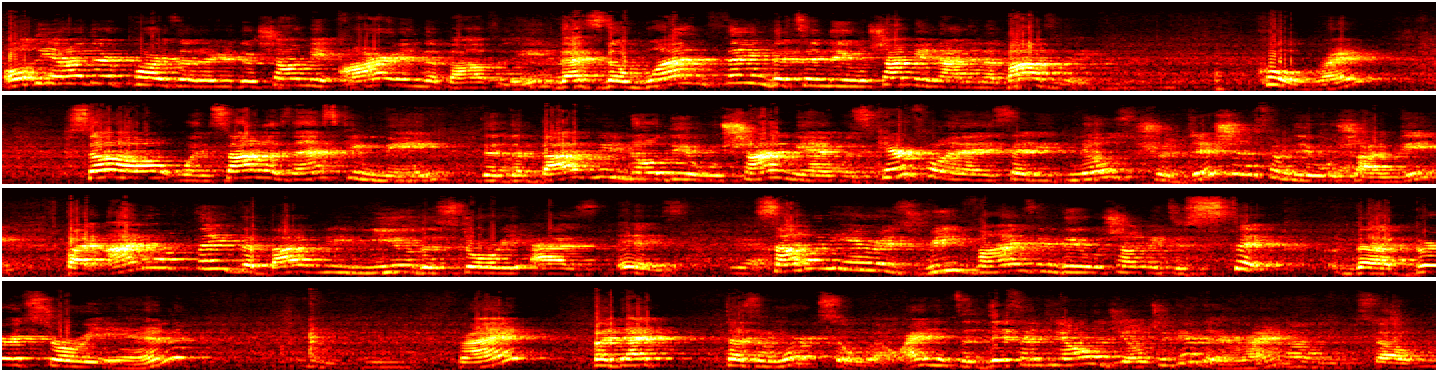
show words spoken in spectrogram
All the other parts that are in the Yerushalmi are in the Bavli. That's the one thing that's in the Yerushalmi, not in the Bavli. Cool, right? So when Sarah is asking me, did the Bavli know the Yerushalmi? I was careful and I said it knows tradition from the Yerushalmi, but I don't think the Bavli knew the story as is. Yeah. Someone here is revising the Yerushalmi to stick the bird story in, mm-hmm. right? But that doesn't work so well, right? It's a different theology altogether, right? So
